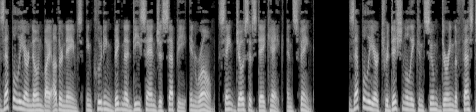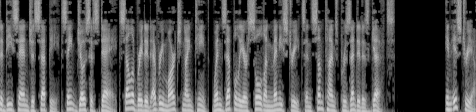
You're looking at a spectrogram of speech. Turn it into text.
Zeppoli are known by other names, including Bignè di San Giuseppe in Rome, St. Joseph's Day cake, and Sphinghe. Zeppoli are traditionally consumed during the Festa di San Giuseppe St. Joseph's Day celebrated every March 19, when zeppoli are sold on many streets and sometimes presented as gifts. In Istria,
